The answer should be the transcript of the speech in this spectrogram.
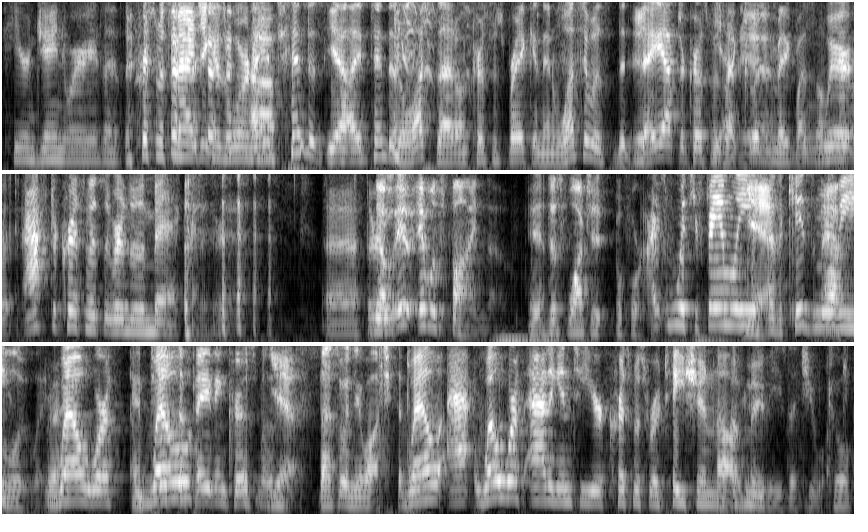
here in January, the, the Christmas magic has worn I off. intended, yeah, I intended to watch that on Christmas break, and then once it was the day after Christmas, Yeah. I couldn't Yeah. make myself do We're it. after Christmas, we're into the meh category. uh, 30, No, it, it was fine though. Yeah. Just watch it before I- Christmas. with your family Yeah, as a kids movie. absolutely. Right. Well worth well Anticipating Christmas, Yes. that's when you watch it. well at, well worth adding into your Christmas rotation Oh, of okay. movies that you watch. Cool.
